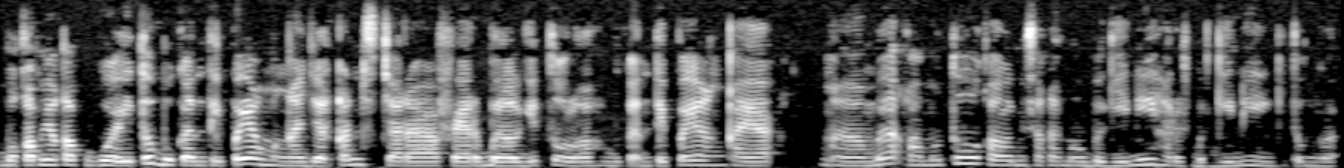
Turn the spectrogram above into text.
bokap nyokap gue itu bukan tipe yang mengajarkan secara verbal gitu loh, bukan tipe yang kayak mbak kamu tuh kalau misalkan mau begini harus begini gitu enggak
